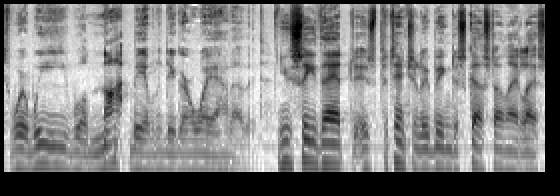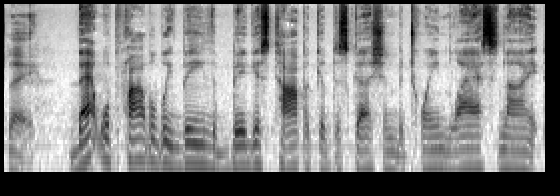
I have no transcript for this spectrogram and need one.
to where we will not be able to dig our way out of it. You see that as potentially being discussed on that last day? That will probably be the biggest topic of discussion between last night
